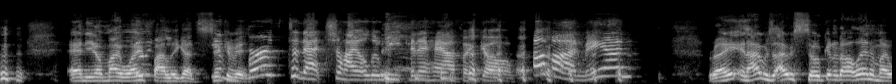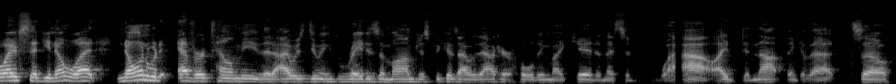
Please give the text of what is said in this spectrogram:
and, you know, my wife you finally got sick of it. birth to that child a week and a half ago. Come on, man. Right. And I was, I was soaking it all in. And my wife said, you know what? No one would ever tell me that I was doing great as a mom just because I was out here holding my kid. And I said, wow, I did not think of that. So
